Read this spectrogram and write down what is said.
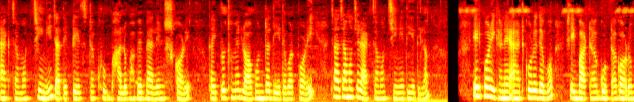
এক চামচ চিনি যাতে টেস্টটা খুব ভালোভাবে ব্যালেন্স করে। তাই প্রথমে লবণটা দিয়ে দেওয়ার পরেই চা চামচের এক চামচ চিনি দিয়ে দিলাম। এরপর এখানে অ্যাড করে দেব সেই বাটা, গোটা গরম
